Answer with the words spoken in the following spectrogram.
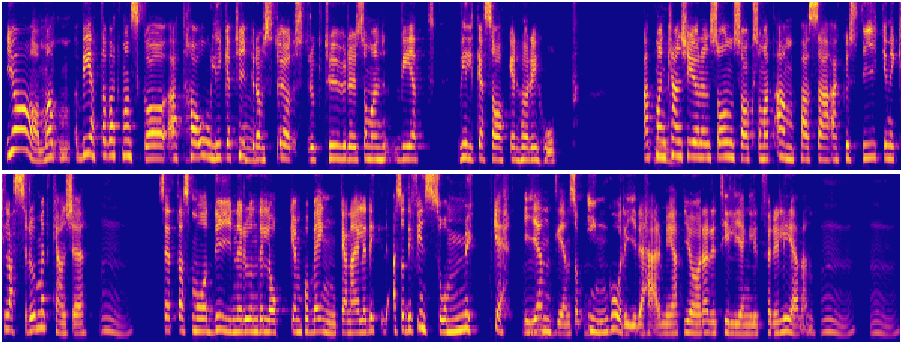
Ja, man veta vart man ska, att ha olika typer Mm. av stödstrukturer så man vet vilka saker hör ihop. Att man Mm. kanske gör en sån sak som att anpassa akustiken i klassrummet kanske. Mm. Sätta små dyner under locken på bänkarna. Eller det, alltså det finns så mycket Mm. egentligen som ingår i det här med att göra det tillgängligt för eleven. Mm. Mm.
